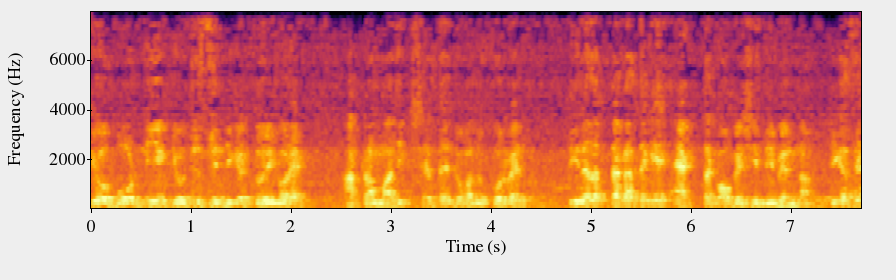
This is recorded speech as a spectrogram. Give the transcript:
কেউ বোর্ড নিয়ে কেউ যদি সিন্ডিকেট তৈরি করে আকরাম মাজিক সাথে যোগাযোগ করবেন তিন হাজার টাকা থেকে এক টাকাও বেশি দিবেন না। ঠিক আছে?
